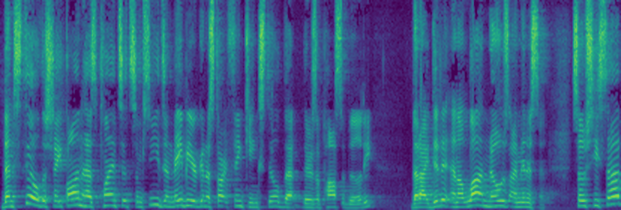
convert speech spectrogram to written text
then still the shaitan has planted some seeds and maybe you're going to start thinking still that there's a possibility that I did it and Allah knows I'm innocent. So she said,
